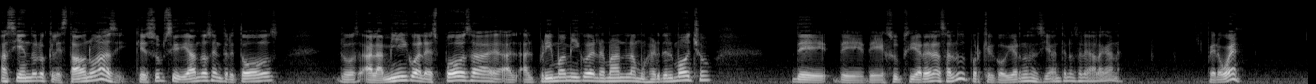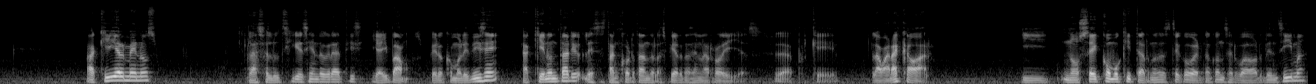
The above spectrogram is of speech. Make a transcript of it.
haciendo lo que el Estado no hace, que es subsidiándose entre todos, los, al amigo, a la esposa, al, primo amigo del hermano, la mujer del mocho, de, de, subsidiar la salud, porque el gobierno sencillamente no se le da la gana. Pero bueno, aquí al menos la salud sigue siendo gratis y ahí vamos. Pero como les dice, aquí en Ontario les están cortando las piernas en las rodillas, porque la van a acabar. Y no sé cómo quitarnos a este gobierno conservador de encima,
